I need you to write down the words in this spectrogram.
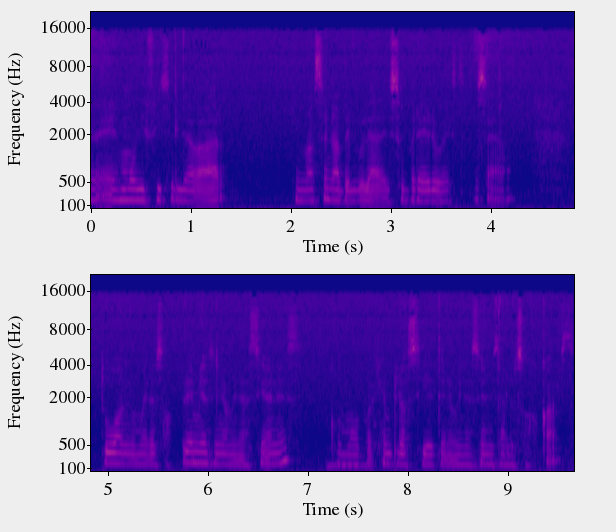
es, muy difícil de ver, y más en una película de superhéroes, o sea, tuvo numerosos premios y nominaciones, como por ejemplo siete nominaciones a los Oscars.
